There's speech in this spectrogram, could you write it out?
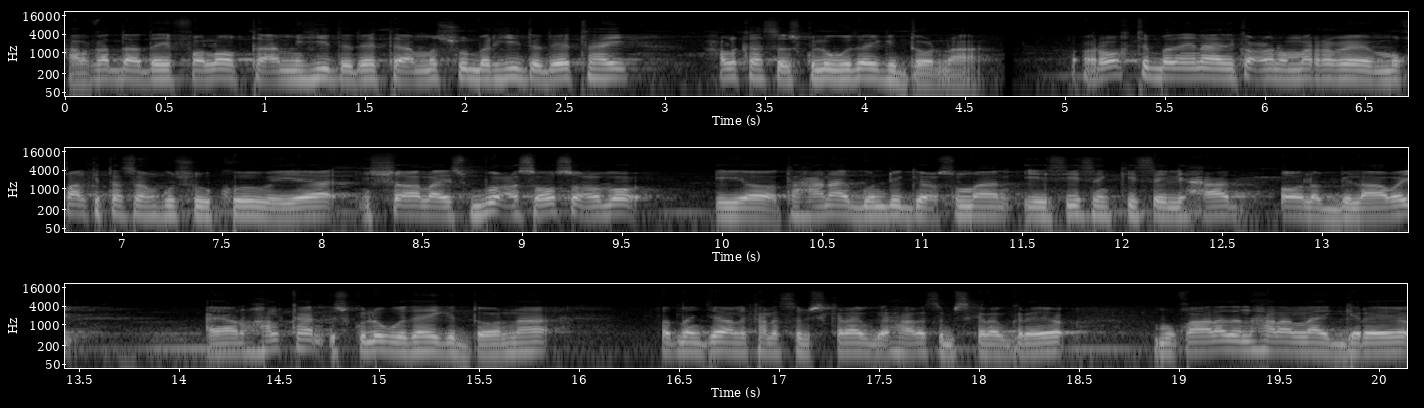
Xalqadda hadday faloobta ama hiid hadee tahay ama super hiid hadee tahay halkaas iskula wadaagi doonaa. Hore waqti badan inaan idinka cuno ma rabe muuqaalkiitaasaan ku soo koobayaa. Insha allah isbuuca soo socdo iyo taxanaha gundhiga cusmaan iyo seasonkiisa lixaad oo la bilaabay ayaanu halkan iskula wadaagi doonaa. Fadlan janalka hala subscribe gareeyo. Muuqaaladan hala like gareeyo.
